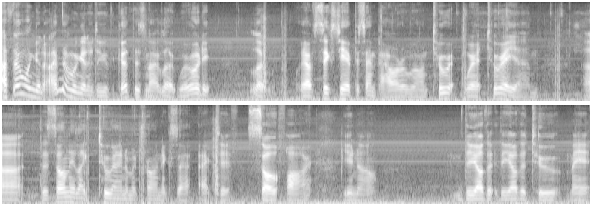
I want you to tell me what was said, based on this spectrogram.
I think we're gonna. I think we're gonna do good this night. Look, we're already. Look, we have 68% power. We're on two. We're at 2 a.m. Uh, there's only like two animatronics active so far. You know, the other the other two may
